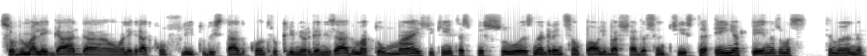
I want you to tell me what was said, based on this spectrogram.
sob uma um alegado conflito do Estado contra o crime organizado, matou mais de 500 pessoas na Grande São Paulo e Baixada Santista em apenas uma semana.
